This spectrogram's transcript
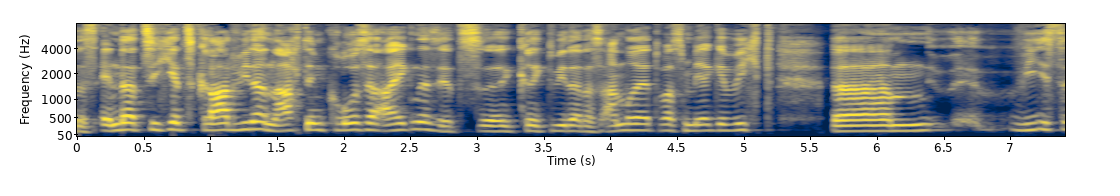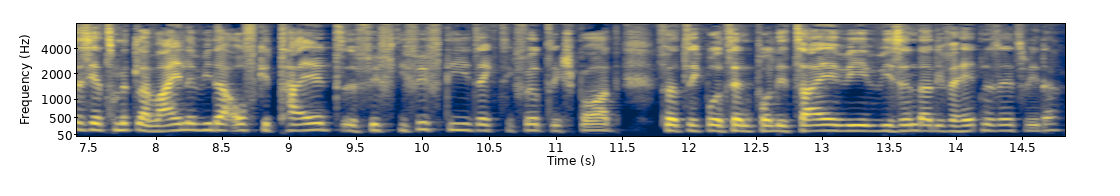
Das ändert sich jetzt gerade wieder nach dem Großereignis. Jetzt äh, kriegt wieder das andere etwas mehr Gewicht. Ähm, wie ist das jetzt mittlerweile wieder aufgeteilt? 50-50, 60-40 Sport, 40 Prozent Polizei. Wie, wie sind da die Verhältnisse jetzt wieder?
